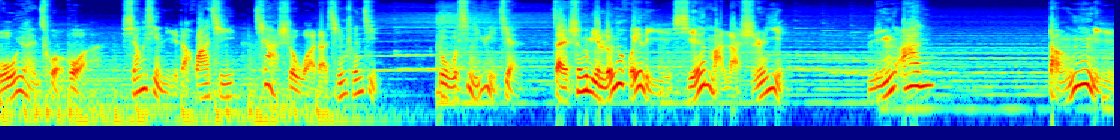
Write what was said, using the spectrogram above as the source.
不愿错过，相信你的花期恰是我的青春季。笃信遇见，在生命轮回里写满了诗意。宁安，等你。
